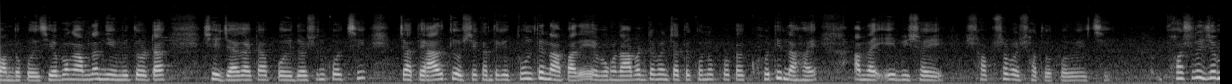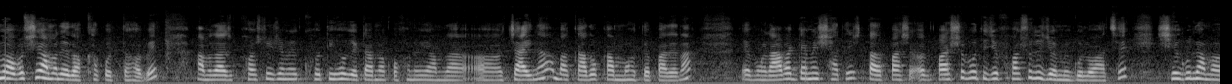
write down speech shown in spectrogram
বন্ধ করেছি এবং আমরা নিয়মিত ওটা, সেই জায়গাটা পরিদর্শন করছি যাতে আর কেউ সেখান থেকে তুলতে না পারে এবং রাবার ড্যামের যাতে কোনো প্রকার ক্ষতি না হয়, আমরা এই বিষয়ে সবসময় সতর্ক রয়েছি। ফসলি জমি অবশ্যই আমাদের রক্ষা করতে হবে। আমরা ফসলি জমির ক্ষতি হোক, এটা আমরা কখনোই আমরা চাই না বা কারও কাম্য হতে পারে না। এবং রাবার ড্যামের সাথে তার পার্শ্ববর্তী যে ফসলি জমিগুলো আছে, সেগুলো আমরা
